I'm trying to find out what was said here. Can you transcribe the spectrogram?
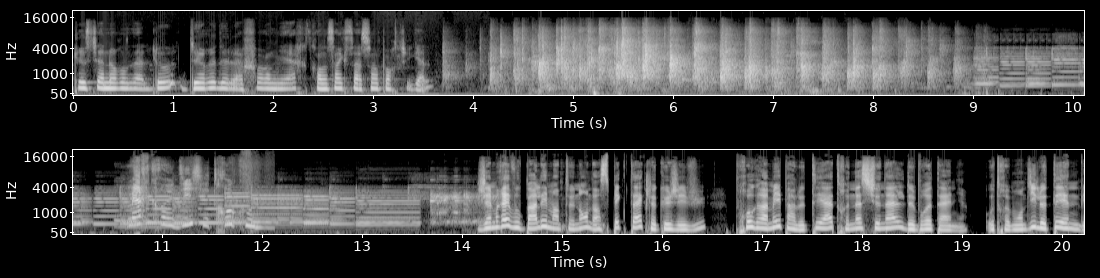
Cristiano Ronaldo, 2 rue de la Fournière, 35 500 Portugal. J'aimerais vous parler maintenant d'un spectacle que j'ai vu, programmé par le Théâtre national de Bretagne, autrement dit le TNB.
